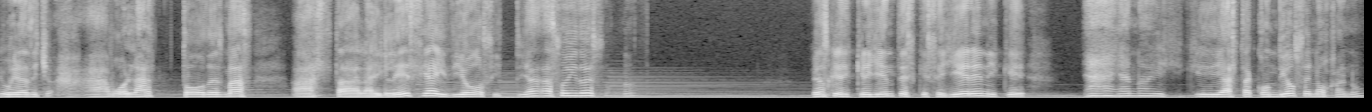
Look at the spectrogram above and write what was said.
hubieras dicho, a, volar todo, es más, hasta la iglesia y Dios, y ya has oído eso, ¿no? Esos creyentes que se hieren y que ya, ya no, y que hasta con Dios se enojan, ¿no?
